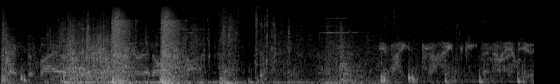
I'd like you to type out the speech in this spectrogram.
Protect the biohazard container at all costs. Device primed. Keep an eye on your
